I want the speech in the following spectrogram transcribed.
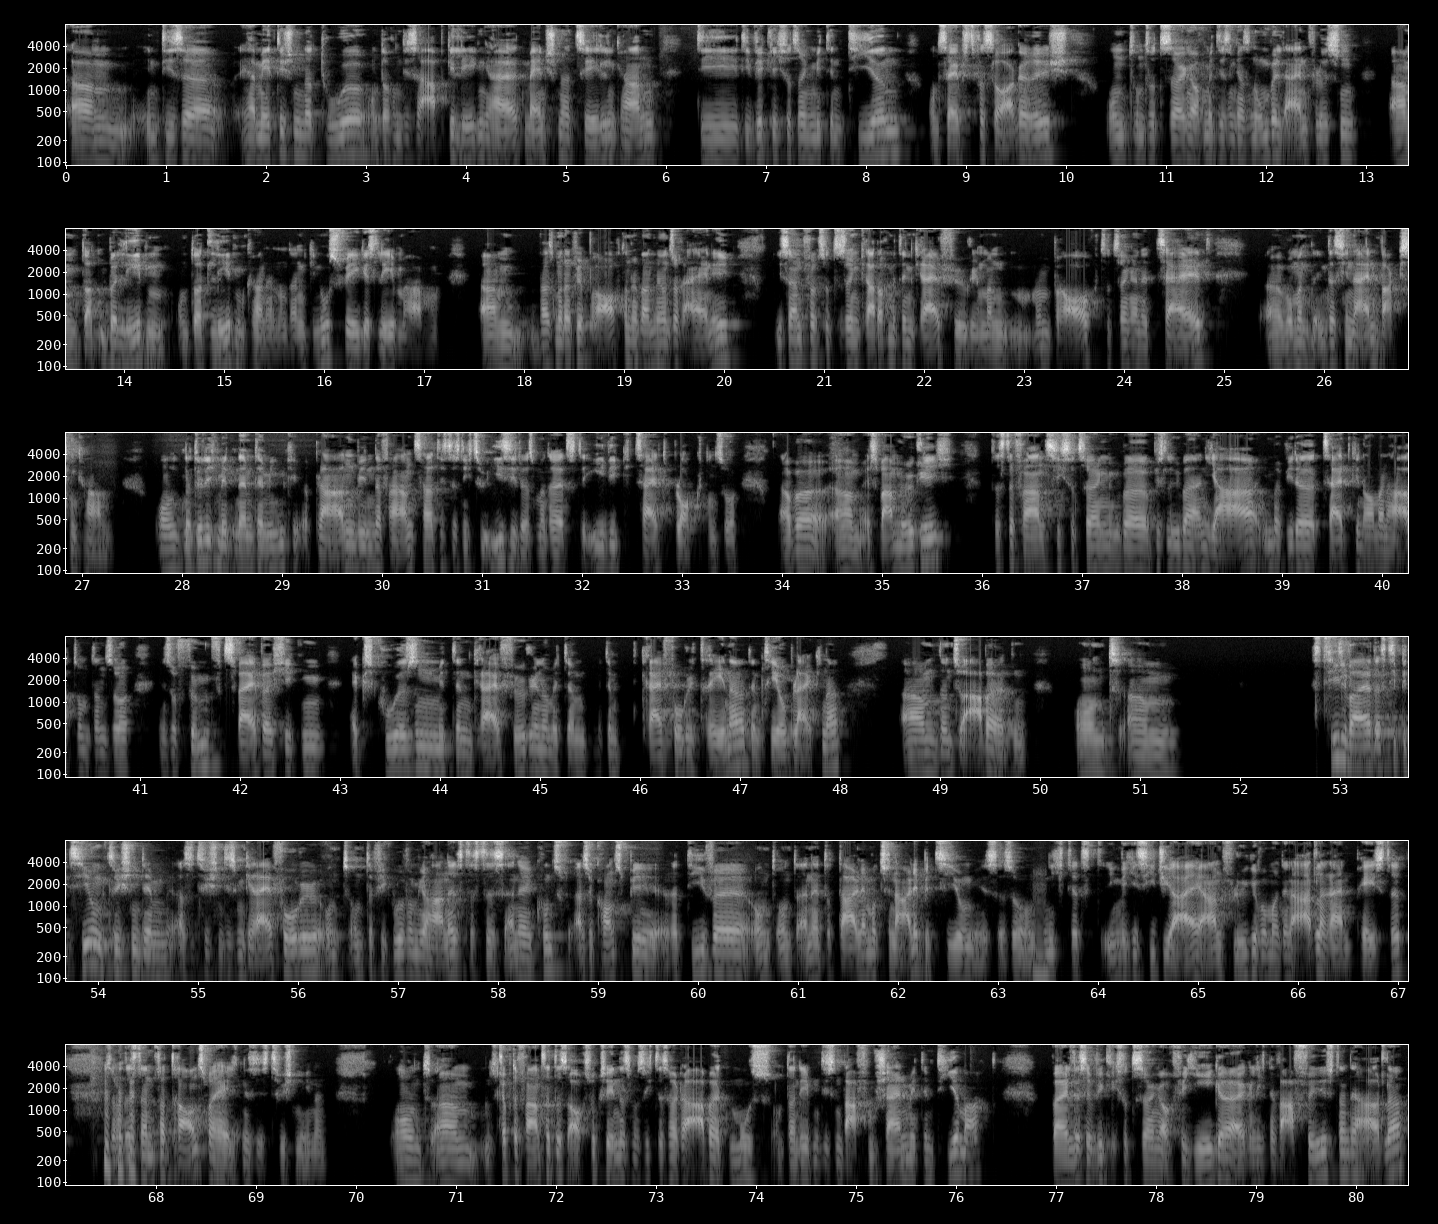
ähm, in dieser hermetischen Natur und auch in dieser Abgelegenheit Menschen erzählen kann, die, die wirklich sozusagen mit den Tieren und selbstversorgerisch und, und sozusagen auch mit diesen ganzen Umwelteinflüssen ähm, dort überleben und dort leben können und ein genussfähiges Leben haben. Ähm, was man dafür braucht, und da waren wir uns auch einig, ist einfach sozusagen gerade auch mit den Greifvögeln. Man, man braucht sozusagen eine Zeit, äh, wo man in das hineinwachsen kann. Und natürlich mit einem Terminplan, wie in der Franz hat, ist das nicht so easy, dass man da jetzt ewig Zeit blockt und so. Aber ähm, es war möglich dass der Franz sich sozusagen über ein bisschen über ein Jahr immer wieder Zeit genommen hat, um dann so in so fünf zweiwöchigen Exkursen mit den Greifvögeln und mit dem, mit dem Greifvogeltrainer, dem Theo Bleikner, ähm, dann zu arbeiten. Und ähm, das Ziel war ja, dass die Beziehung zwischen dem, also zwischen diesem Greifvogel und, und der Figur von Johannes, dass das eine Kunst, also konspirative und, und eine total emotionale Beziehung ist. Also und mhm. nicht jetzt irgendwelche CGI-Anflüge, wo man den Adler reinpastet, sondern dass da ein Vertrauensverhältnis ist zwischen ihnen. Und ähm, ich glaube, der Franz hat das auch so gesehen, dass man sich das halt erarbeiten muss und dann eben diesen Waffenschein mit dem Tier macht, weil das ja wirklich sozusagen auch für Jäger eigentlich eine Waffe ist, dann der Adler.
